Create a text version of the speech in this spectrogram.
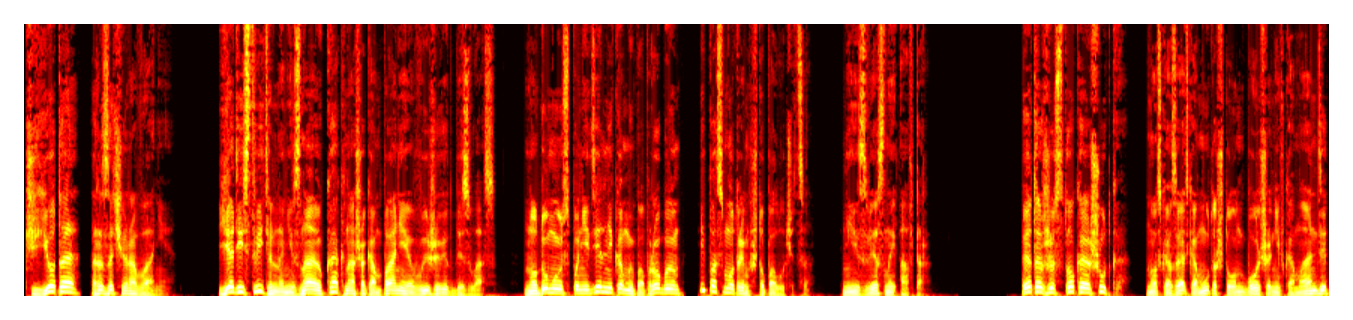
Чье-то разочарование. Я действительно не знаю, как наша компания выживет без вас. Но думаю, с понедельника мы попробуем и посмотрим, что получится. Неизвестный автор. Это жестокая шутка, но сказать кому-то, что он больше не в команде,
